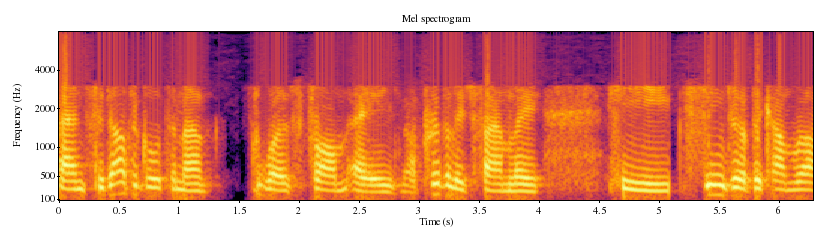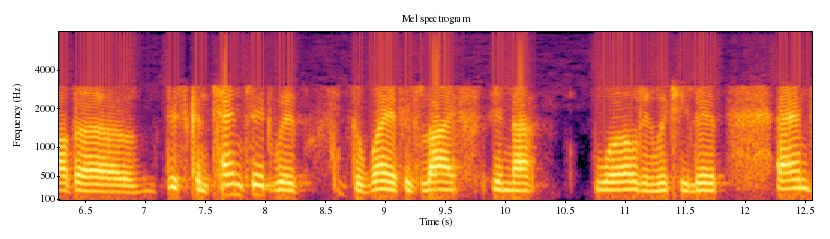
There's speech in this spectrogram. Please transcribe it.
And Siddhartha Gautama was from a, a privileged family. He seemed to have become rather discontented with the way of his life in that world in which he lived. And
